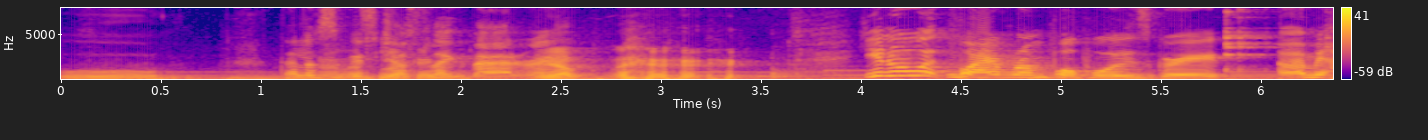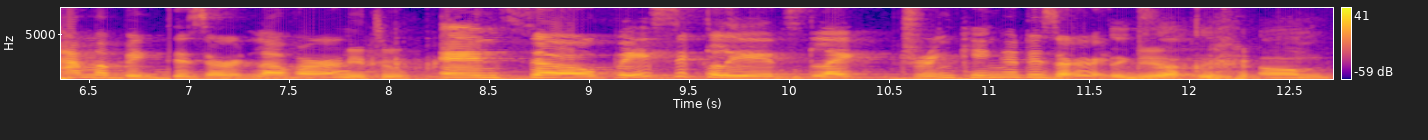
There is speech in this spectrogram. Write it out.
Ooh. That looks good just like that, right? Yep. you know what? Why rum popo is great? I mean, I'm a big dessert lover. Me too. And so basically, it's like drinking a dessert. Exactly. um,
